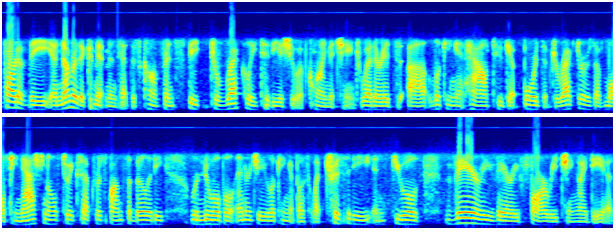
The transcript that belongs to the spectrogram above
part of the a number of the commitments at this conference speak directly to the issue of climate change, whether it's uh, looking at how to get boards of directors of multinationals to accept responsibility, renewable energy, looking at both electricity and fuels, very, very far-reaching ideas.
